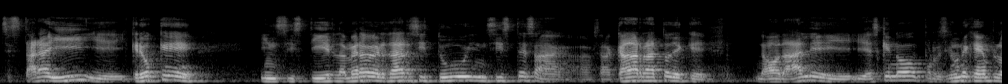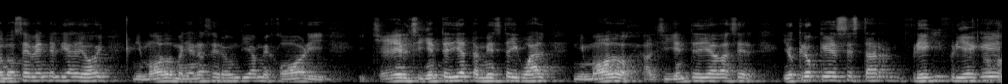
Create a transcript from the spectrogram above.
estar ahí y, creo que insistir, la mera verdad, si tú insistes a, a cada rato de que no, dale, y, y es que no, por decir un ejemplo, no se vende el día de hoy, ni modo, mañana será un día mejor y, y che, el siguiente día también está igual, ni modo, al siguiente día va a ser. Yo creo que es estar friegue y friegue,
